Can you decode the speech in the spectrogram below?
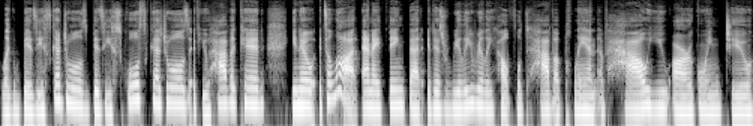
like busy schedules, busy school schedules, if you have a kid, you know, it's a lot. And I think that it is really, really helpful to have a plan of how you are going to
